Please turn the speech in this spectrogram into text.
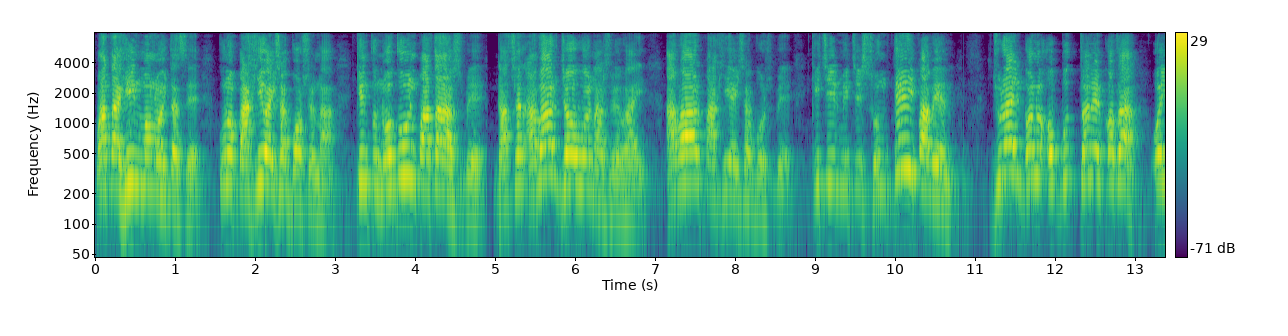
পাতাহীন মনে হইতাছে। কোনো পাখিও এইসব বসে না। কিন্তু নতুন পাতা আসবে। গাছের আবার যৌবন আসবে ভাই। আবার পাখি এইসব বসবে। কিচির মিচির শুনতেই পাবেন। জুলাইয়ের গণ অভ্যুত্থানের কথা ওই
